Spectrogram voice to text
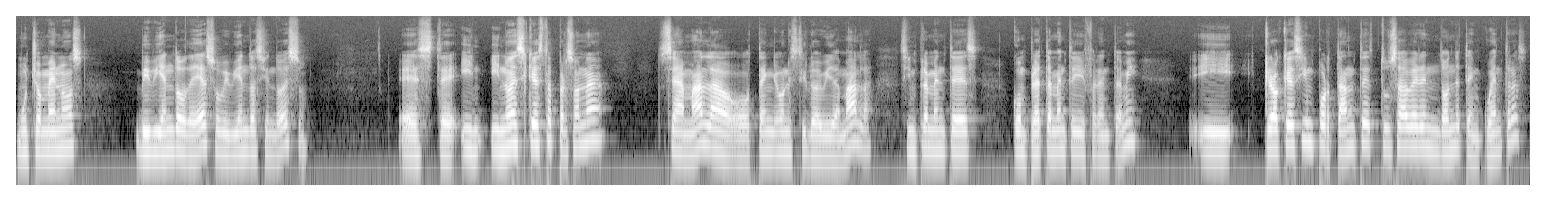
Mucho menos viviendo de eso, viviendo haciendo eso. Este, y, y no es que esta persona sea mala o tenga un estilo de vida mala, simplemente es completamente diferente a mí. Y creo que es importante tú saber en dónde te encuentras.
